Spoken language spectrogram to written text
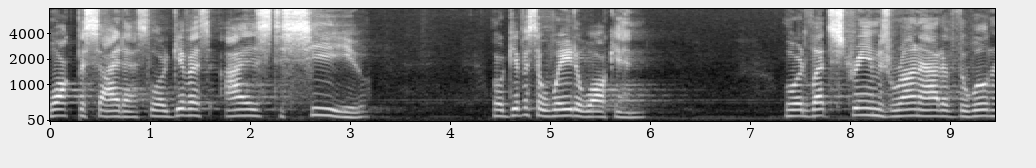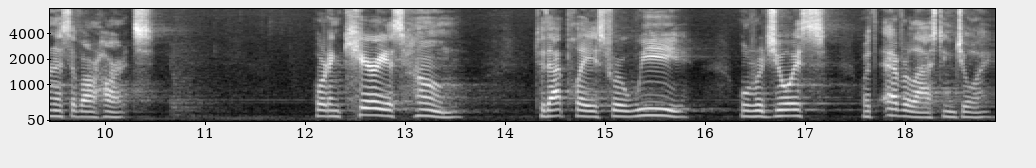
Walk beside us. Lord, give us eyes to see you. Lord, give us a way to walk in. Lord, let streams run out of the wilderness of our hearts. Lord, and carry us home to that place where we will rejoice with everlasting joy.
